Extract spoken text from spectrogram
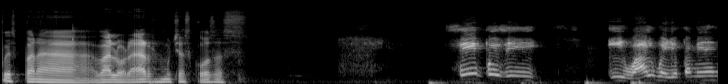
pues para valorar muchas cosas. Sí, pues y igual, güey, yo también.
